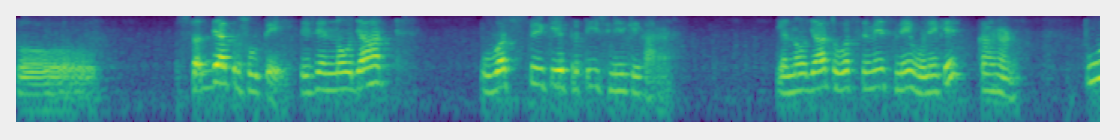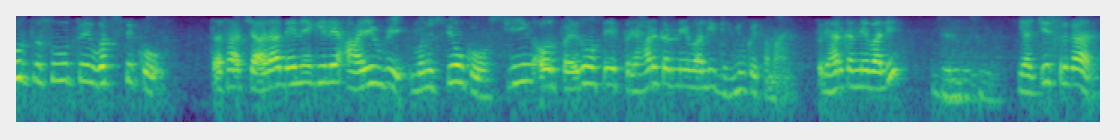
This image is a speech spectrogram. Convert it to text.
तो सद्या प्रसूते जैसे नवजात वत्स के प्रति स्नेह के कारण। या नवजात वत्स में स्नेह होने के कारण। पूर्व प्रसूत वत्स को तथा चारा देने के लिए आयु हुए मनुष्यों को सींग और पैरों से प्रहार करने वाली धेनु के समान। प्रहार करने वाली या जिस प्रकार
